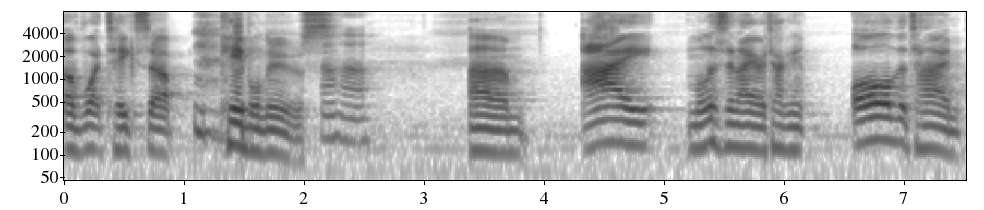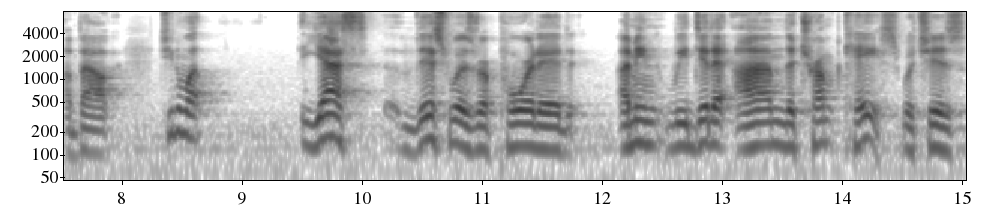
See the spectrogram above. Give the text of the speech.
of what takes up cable news um, I, Melissa and I are talking all the time about, do you know what? Yes, this was reported. I mean, we did it on the Trump case, which is,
